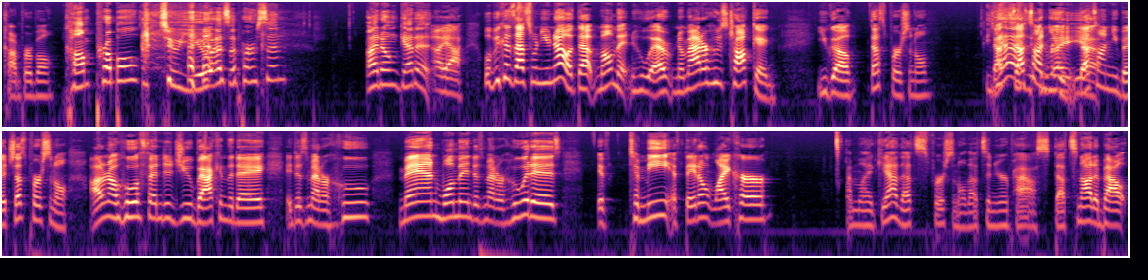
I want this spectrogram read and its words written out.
Comparable. comparable to you as a person? I don't get it. Oh yeah. Well, because that's when you know at that moment, whoever, no matter who's talking, you go, "That's personal." That's, Yeah, that's on right, you. yeah. That's on you, bitch. That's personal. I don't know who offended you back in the day. It doesn't matter who, man, woman, doesn't matter who it is. If to me, if they don't like her, I'm like, yeah, that's personal. That's in your past. That's not about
